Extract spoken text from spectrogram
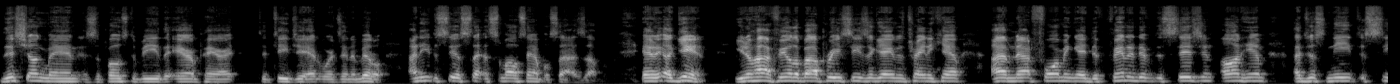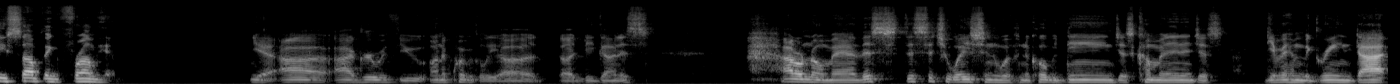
this young man is supposed to be the heir apparent to T.J. Edwards in the middle. I need to see a, a small sample size of him. And again, you know how I feel about preseason games and training camp. I am not forming a definitive decision on him. I just need to see something from him. Yeah, I I agree with you unequivocally, uh, uh D Gunn. It's I don't know, man. This this situation with Nakobe Dean just coming in and just giving him the green dot.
